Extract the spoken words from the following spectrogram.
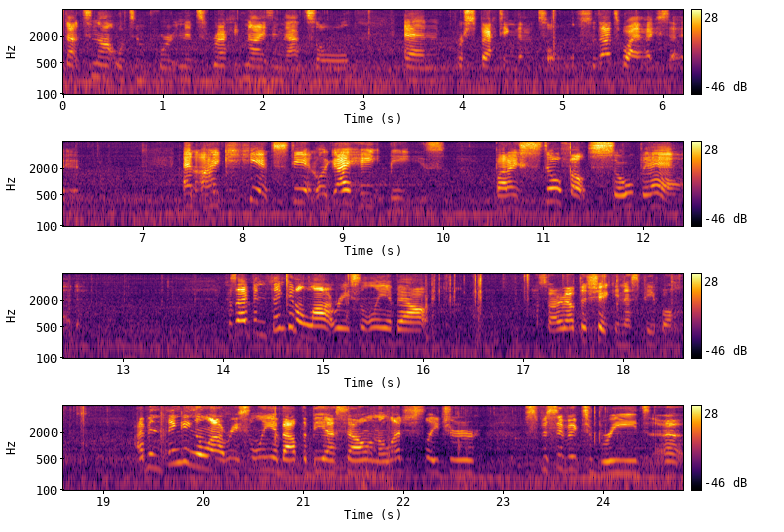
that's not what's important. It's recognizing that soul and respecting that soul. So that's why I say it. And I can't stand, like, I hate bees, but I still felt so bad. Because I've been thinking a lot recently about, sorry about the shakiness, people. I've been thinking a lot recently about the BSL and the legislature specific to breeds uh,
